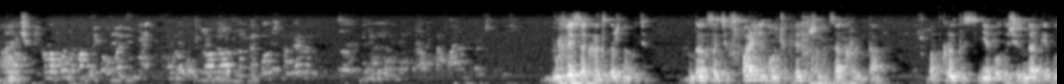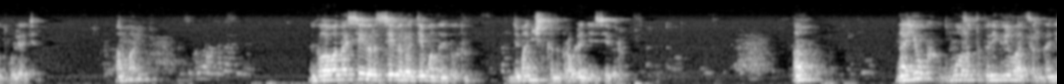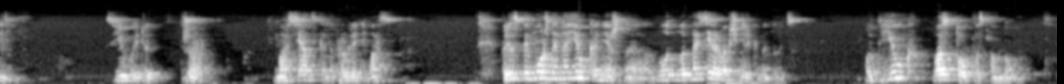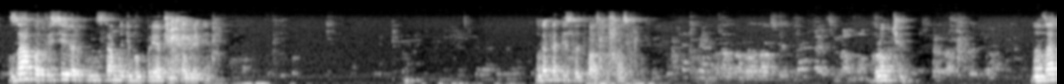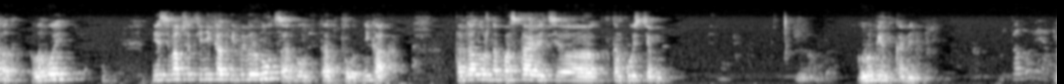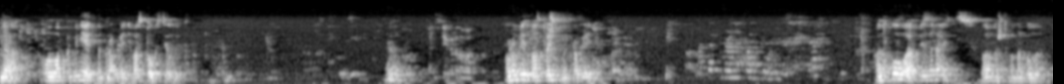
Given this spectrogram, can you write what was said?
Громче. Дверь закрыта должна быть. Да, кстати, в спальне ночью дверь должна быть закрыта. Чтобы открытости не было, даже энергия будет гулять. Нормально. Голова на север, с севера демоны идут. Демоническое направление север. А? На юг может перегреваться организм. С юга идет жар. Марсианское направление, Марс. Принципе, можно и на юг, конечно. но Вот, вот на север вообще не рекомендуется. Вот юг, восток в основном. Запад и север не самые неблагоприятные направления. Ну как описывает Васту Шастра? Громче. На запад, головой. Если вам все-таки никак не повернуться, ну так вот никак, тогда нужно поставить, э, допустим, грубин камень. Да, он вам поменяет направление, восток сделает. Да? Рубин восточное направление. Подкова без разницы. Главное, чтобы она была.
